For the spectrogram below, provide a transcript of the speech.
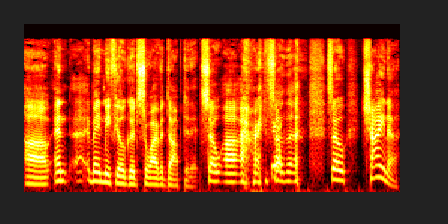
uh, and it made me feel good, so I've adopted it. So, uh, all right, so the so China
